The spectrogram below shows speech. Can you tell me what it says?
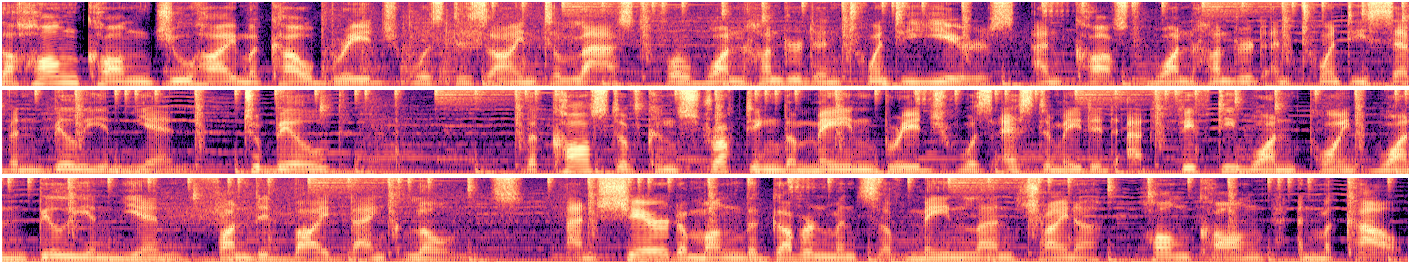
The Hong Kong-Zhuhai-Macau Bridge was designed to last for 120 years and cost 127 billion yen to build. The cost of constructing the main bridge was estimated at 51.1 billion yen funded by bank loans and shared among the governments of mainland China, Hong Kong, and Macau.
